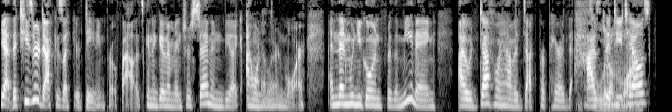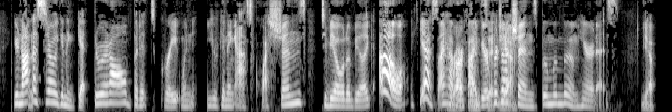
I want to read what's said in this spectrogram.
yeah. the teaser deck is like your dating profile. It's going to get them interested and be like, I want to learn more. And then when you go in for the meeting, I would definitely have a deck prepared that has the details. more. You're not necessarily going to get through it all, but it's great when you're getting asked questions to be able to be like, oh, yes, I have our five year it, yeah. projections. Boom, boom, boom. Here it is. Yep.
